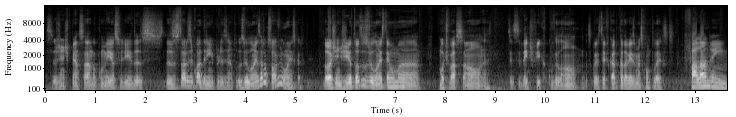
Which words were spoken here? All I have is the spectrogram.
Se a gente pensar no começo ali das, das histórias de quadrinho, por exemplo. Os vilões eram só vilões, cara. Hoje em dia, todos os vilões têm uma motivação, né? Você se identifica com o vilão. As coisas têm ficado cada vez mais complexas. Falando em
